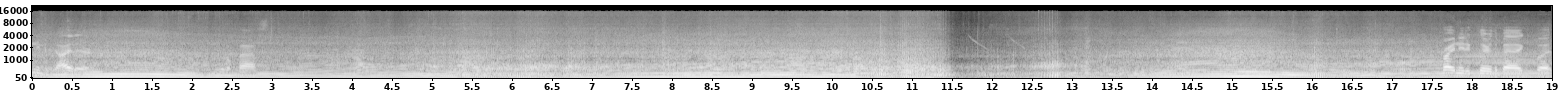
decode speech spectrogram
didn't even die there. A little fast. Probably need to clear the bag, but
